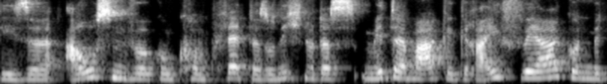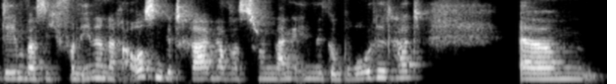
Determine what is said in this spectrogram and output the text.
diese Außenwirkung komplett. Also nicht nur das mit der Marke Greifwerk und mit dem, was ich von innen nach außen getragen habe, was schon lange in mir gebrodelt hat. Ähm,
